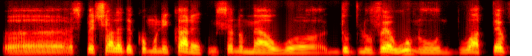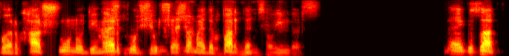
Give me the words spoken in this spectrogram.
uh, speciale de comunicare, cum se numeau uh, W1, whatever, H1 din H1 AirPods și, și așa mai departe. Sau invers. Exact.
